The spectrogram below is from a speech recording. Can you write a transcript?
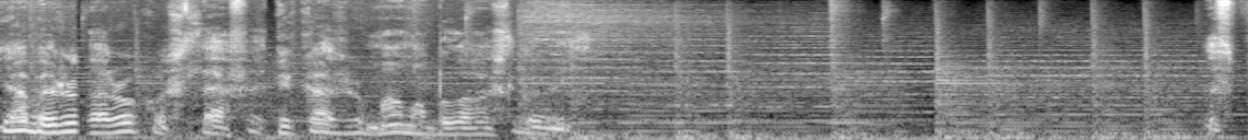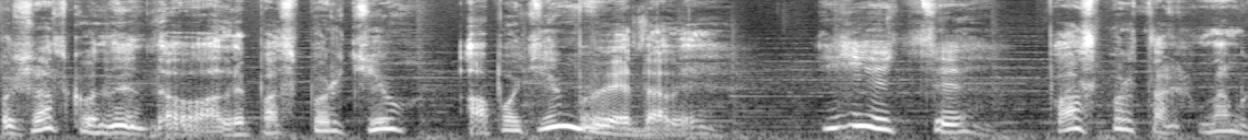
Я беру за руку Стефи і кажу, мамо, благословіть. Спочатку не давали паспортів, а потім видали. Їдьте. Паспорта нам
